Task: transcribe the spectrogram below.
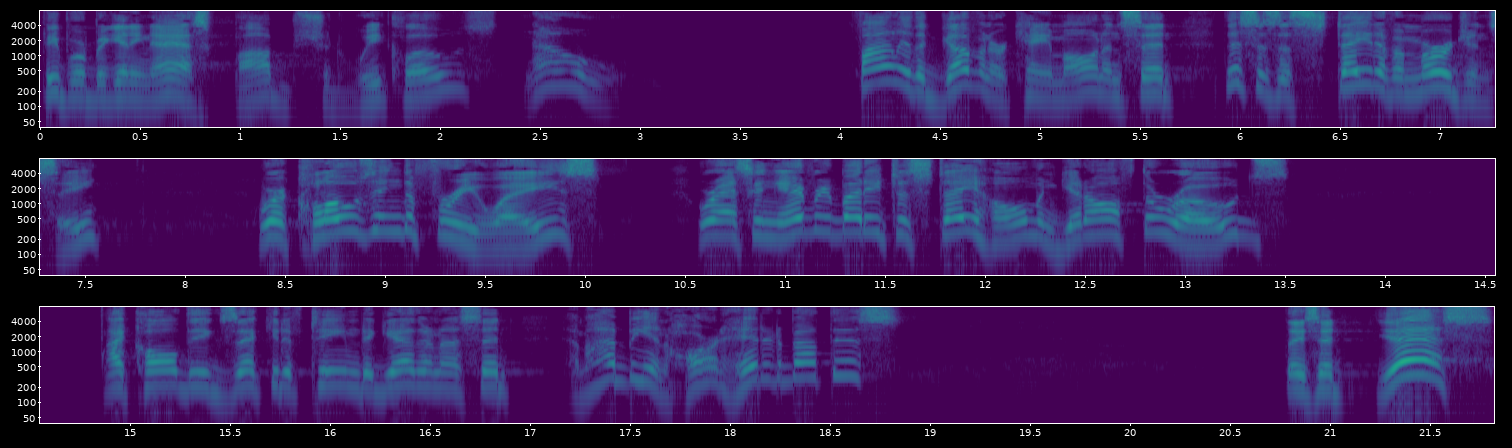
People were beginning to ask, Bob, should we close? No. Finally, the governor came on and said, This is a state of emergency. We're closing the freeways. We're asking everybody to stay home and get off the roads. I called the executive team together and I said, Am I being hard headed about this? They said, Yes.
